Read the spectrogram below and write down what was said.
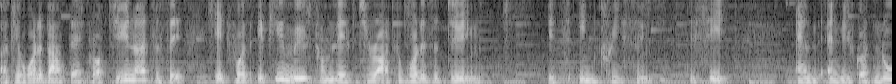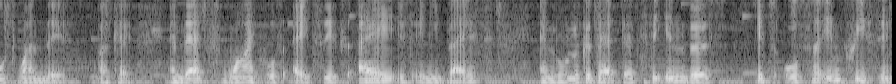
Okay, what about that graph? Do you notice there? It was, if you move from left to right, what is it doing? It's increasing. Do you see? And, and you've got naught 1 there. Okay, and that's y equals a to the x. a is any base, and we'll look at that. That's the inverse. It's also increasing,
